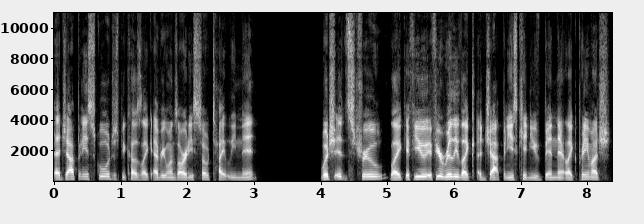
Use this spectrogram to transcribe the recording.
at japanese school just because like everyone's already so tightly knit which it's true. Like if you if you're really like a japanese kid and you've been there like pretty much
